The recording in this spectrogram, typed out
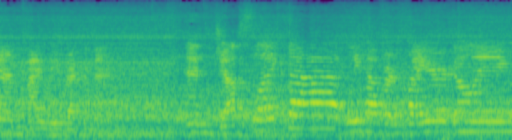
and highly recommend. And just like that, we have our fire going.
